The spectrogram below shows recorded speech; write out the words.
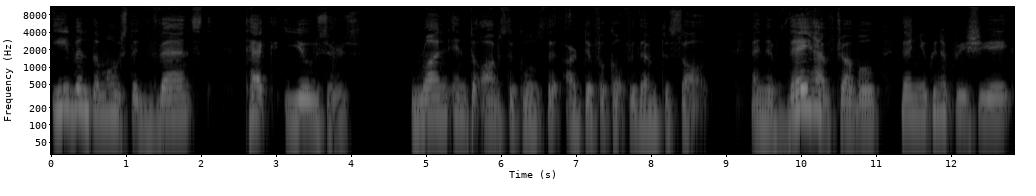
even the most advanced tech users run into obstacles that are difficult for them to solve. And if they have trouble, then you can appreciate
